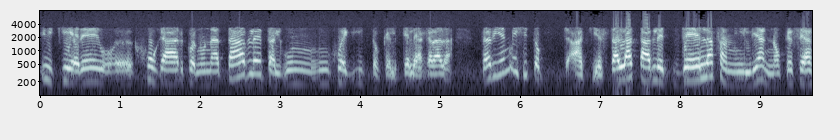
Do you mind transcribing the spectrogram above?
y quiere eh, jugar con una tablet, algún jueguito que, que le agrada, está bien, mijito, aquí está la tablet de la familia, no que sea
